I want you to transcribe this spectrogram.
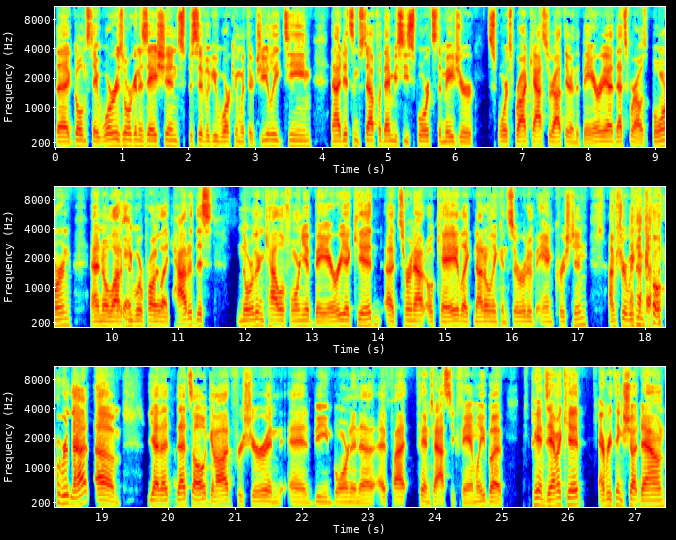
the Golden State Warriors organization, specifically working with their G League team. And I did some stuff with NBC Sports, the major sports broadcaster out there in the Bay Area. That's where I was born. And I know a lot okay. of people are probably like, how did this Northern California Bay Area kid uh, turn out okay, like not only conservative and Christian. I'm sure we can go over that. Um, yeah, that that's all God for sure, and and being born in a, a fa- fantastic family. But pandemic hit, everything shut down,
